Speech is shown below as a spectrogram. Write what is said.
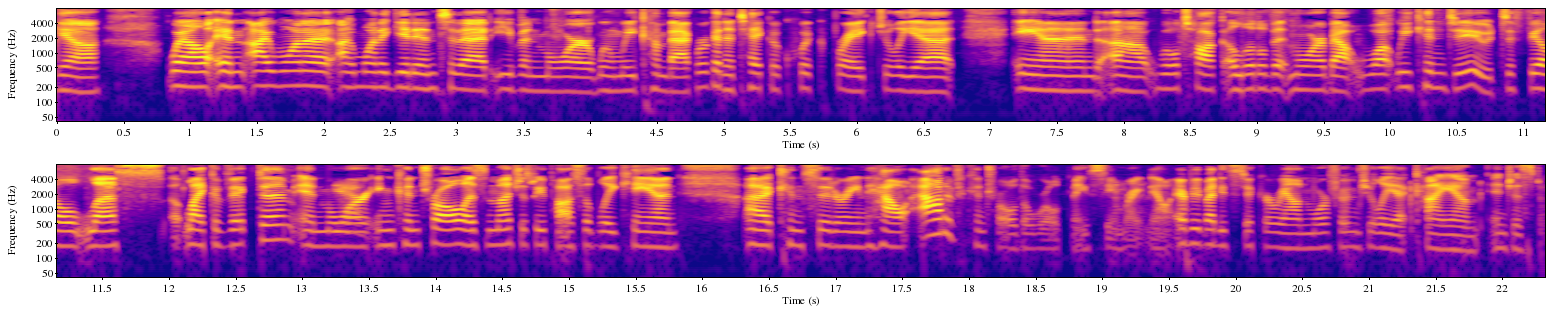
Yeah. Well, and I want to I want to get into that even more when we come back. We're going to take a quick break, Juliette, and uh, we'll talk a little bit more about what we can do to feel less like a victim and more yeah. in control as much as we possibly can, uh, considering how out of control the world may seem right now. Everybody stick around. More from Juliette Kayyem in just a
